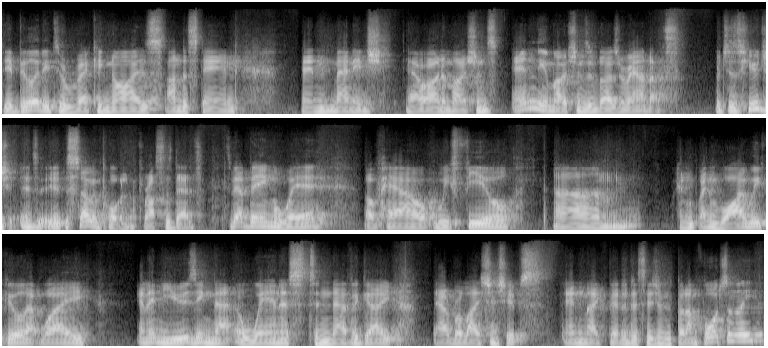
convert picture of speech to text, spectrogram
the ability to recognize, understand, and manage our own emotions and the emotions of those around us, which is huge. It's, it's so important for us as dads. It's about being aware of how we feel um, and, and why we feel that way, and then using that awareness to navigate our relationships and make better decisions. But unfortunately,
